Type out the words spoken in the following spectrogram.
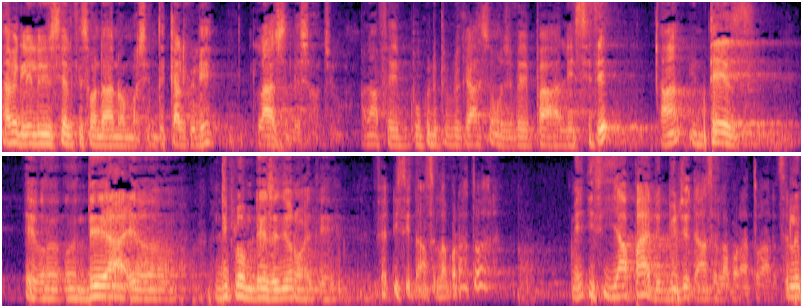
avec les logiciels qui sont dans nos machines, de calculer l'âge de l'échantillon. On a fait beaucoup de publications, je ne vais pas les citer. Hein, une thèse, et un, un DA et un diplôme d'ingénieur ont été faits ici dans ce laboratoire. Mais ici, il n'y a pas de budget dans ce laboratoire. C'est le,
